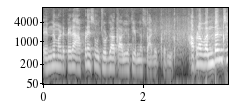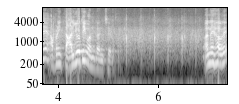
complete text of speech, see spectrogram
એમના માટે પહેલા આપણે સૌ જોરદાર તાળીઓથી એમને સ્વાગત કરીએ. આપણા વંદન છે, આપણી તાળીઓથી વંદન છે. અને હવે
